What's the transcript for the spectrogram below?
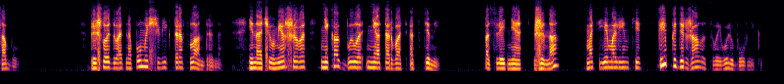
сабо. Пришлось звать на помощь Виктора Фландрена, иначе умершего никак было не оторвать от стены. Последняя жена, Матье Малинки, крепко держала своего любовника.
